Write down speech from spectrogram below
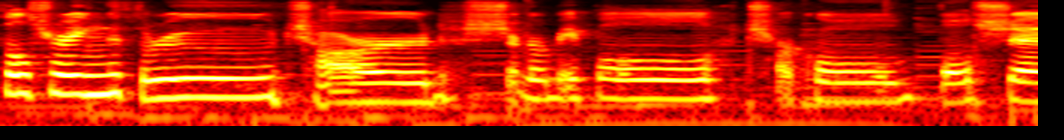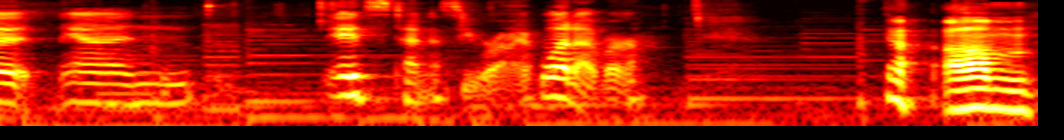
filtering through charred sugar maple charcoal bullshit and it's Tennessee rye. Whatever. Yeah. Um.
